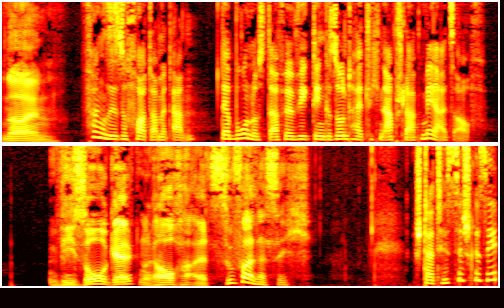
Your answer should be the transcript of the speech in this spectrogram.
Nein. Fangen Sie sofort damit an. Der Bonus dafür wiegt den gesundheitlichen Abschlag mehr als auf. Wieso gelten Raucher als zuverlässig? Statistisch gesehen?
